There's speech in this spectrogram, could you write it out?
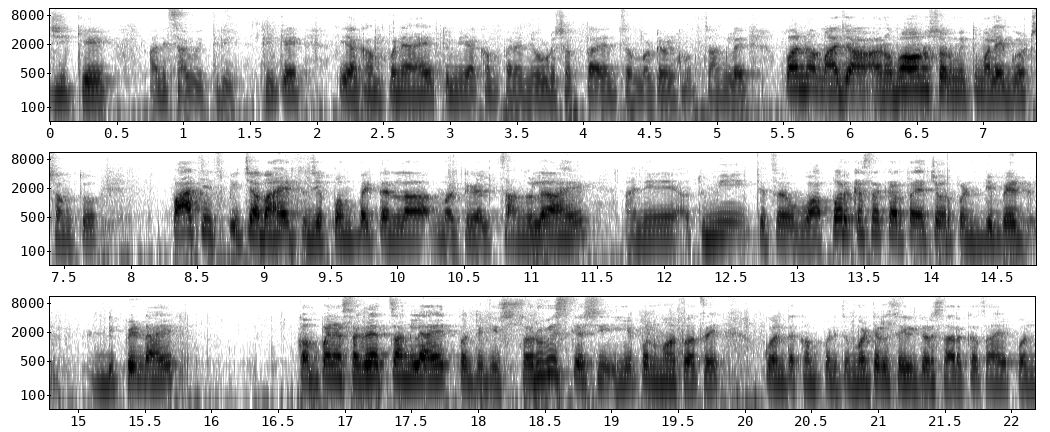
जी के आणि सावित्री. ठीक आहे? या कंपन्या आहेत. तुम्ही या कंपन्या निवडू शकता. यांचं मटेरियल खूप चांगलं आहे. पण माझ्या अनुभवानुसार मी तुम्हाला एक गोष्ट सांगतो. पाच एच पीच्या बाहेरचं जे पंप आहे त्यांना मटेरियल चांगलं आहे. आणि तुम्ही त्याचं वापर कसा करता याच्यावर पण डिपेंड डिपेंड आहे. कंपन्या सगळ्यात चांगल्या आहेत पण त्याची सर्व्हिस कशी हे पण महत्त्वाचं आहे. कोणत्या कंपनीचं मटेरियल सगळीकडे सारखंच आहे पण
